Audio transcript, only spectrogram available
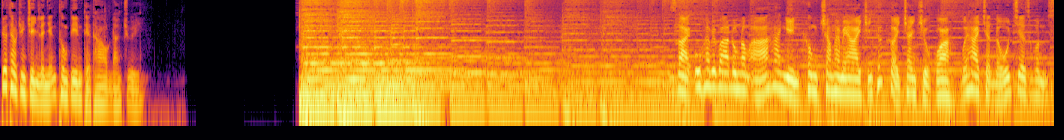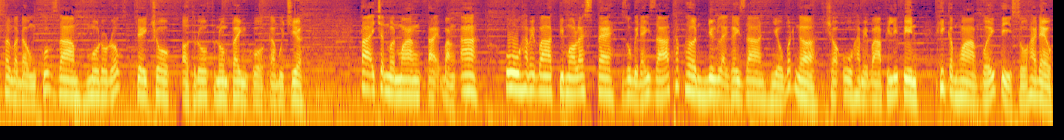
Tiếp theo chương trình là những thông tin thể thao đáng chú ý. Giải U23 Đông Nam Á 2022 chính thức khởi tranh chiều qua với hai trận đấu trên sân vận động quốc gia Morodok Techo ở thủ đô Phnom Penh của Campuchia. Tại trận mở màn tại bảng A, U23 Timor-Leste dù bị đánh giá thấp hơn nhưng lại gây ra nhiều bất ngờ cho U23 Philippines khi cầm hòa với tỷ số hai đều.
